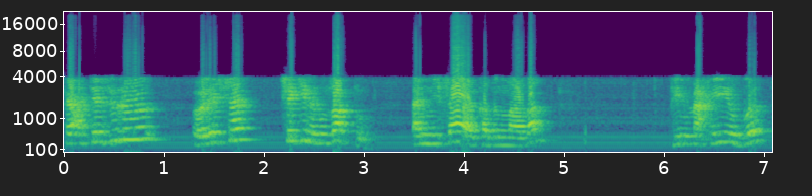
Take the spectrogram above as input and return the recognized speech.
Fe'tezülü öyleyse çekinin uzak durun. En nisa kadınlardan fil mehiydı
